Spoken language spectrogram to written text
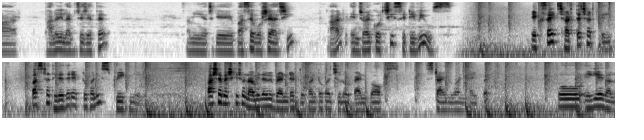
আর ভালোই লাগছে যেতে। আমি আজকে বাসে বসে আছি, আর এনজয় করছি সিটি ভিউস এক্সাইট ছাড়তে ছাড়তেই বাসটা ধীরে ধীরে একটুখানি স্পিড নিয়ে নিল। পাশে বেশ কিছু নামি দামি ব্র্যান্ডের দোকান টোকান ছিল ব্যান্ড বক্স স্টাইল ওয়ান টাইপের তো এগিয়ে গেল।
